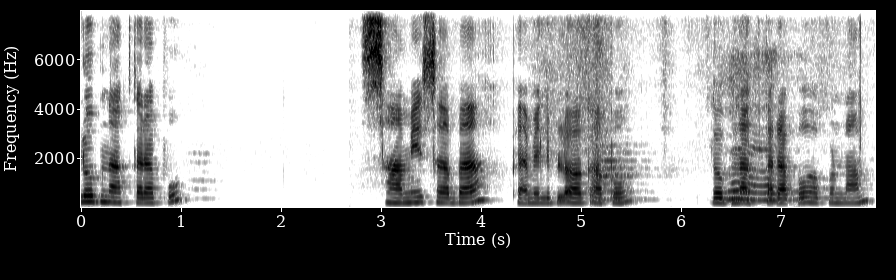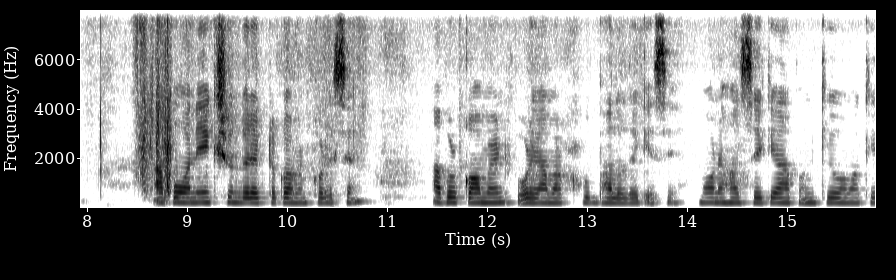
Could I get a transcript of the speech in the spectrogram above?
লোবনা আক্তার আপু। স্বামী সাবা ফ্যামিলি ব্লগ আপু। লোবনা আক্তার আপু আপুর নাম? আপু অনেক সুন্দর একটা কমেন্ট করেছেন। আপুর কমেন্ট পড়ে আমার খুব ভালো লেগেছে। মনে হচ্ছে কি আপন কেউ আমাকে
